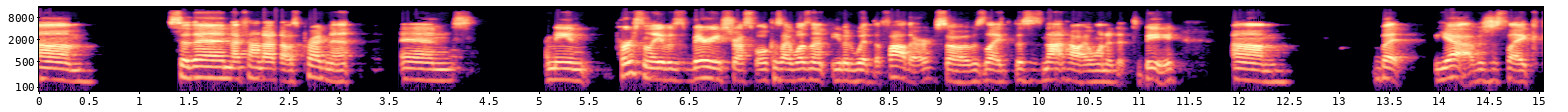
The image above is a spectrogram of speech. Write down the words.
Um, so then I found out I was pregnant. And I mean, personally, it was very stressful because I wasn't even with the father. So I was like, this is not how I wanted it to be. Um, but yeah, I was just like,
